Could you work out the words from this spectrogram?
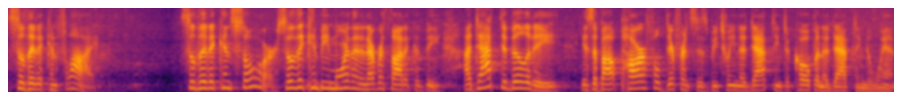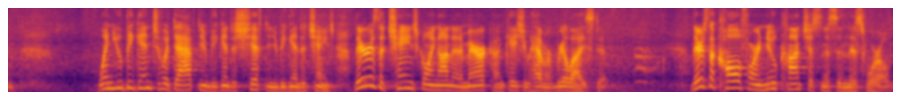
so that it can fly, so that it can soar, so that it can be more than it ever thought it could be. Adaptability is about powerful differences between adapting to cope and adapting to win. When you begin to adapt and begin to shift and you begin to change, there is a change going on in America in case you haven't realized it. There's a call for a new consciousness in this world.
